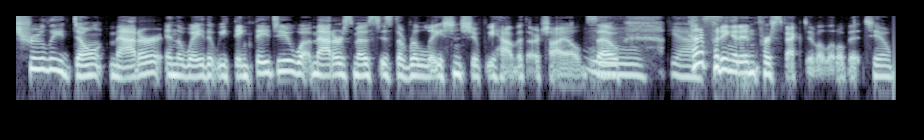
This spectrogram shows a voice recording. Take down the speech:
truly don't matter in the way that we think they do. What matters most is the relationship we have with our child. So, yes. kind of putting it in perspective a little bit too.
